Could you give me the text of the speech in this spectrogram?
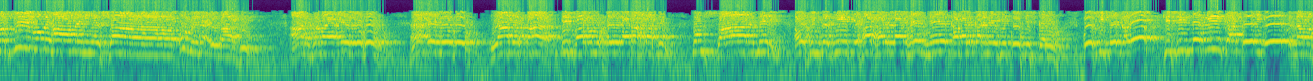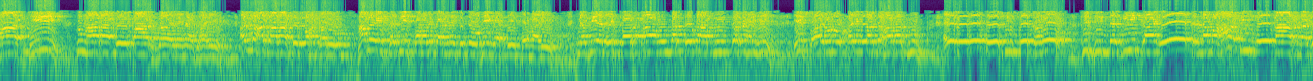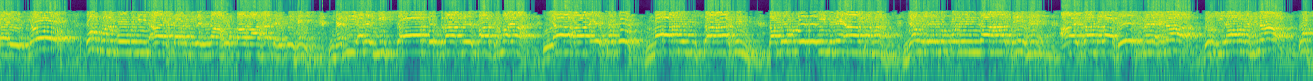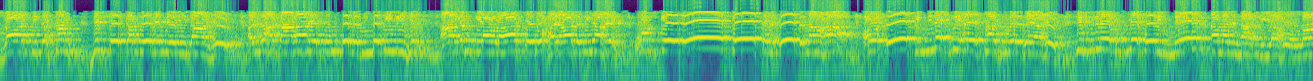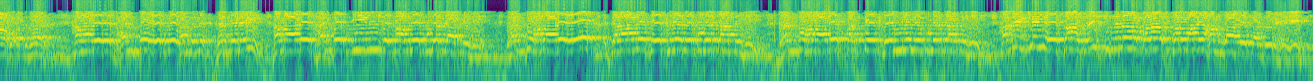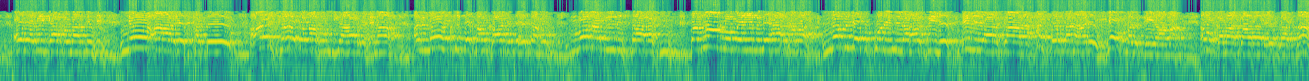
يصيب بها من يشاء من عباده. آج فرمایا، اے لوگو اے لوگو یاد رکھتا اس بار خیر رکھوں تم سال میں اور زندگی کے ہر ہر لمحے نیک عمل کرنے کی کوشش کرو۔ کوشش کرو کہ زندگی کا کوئی ایک لمحہ بھی تمہارا بیکار ضائع نہ جائے۔ اللہ تعالیٰ سے دعا کرو۔ ہمیں اس حدیث عمل کرنے کی توفیق نصیب فرمائی نبی علیہ السلام امت کو تعمیر کر رہے ہیں۔ اس بار خیر رکھوں کوشش سے کرو کہ زندگی کا ایک لمحہ بھی بیکار نہ جائے۔ کیوں؟ ام المومنین عائشہ رضی اللہ تعالیٰ کہتے ہیں، نبی علیہ السلام کو اسلام نے ساتھ گویا یا عائشہ تو مان ساتھ تمام ابن آدم جب یہ مکل اللہ آتے ہیں عائشہ میرا ہوش میں رہنا ہوشیار رہنا اس ذات کی قسم جس کے قبضے میں میری جان ہے اللہ تعالیٰ نے تم کو جو زندگی دی ہے آدم کی اولاد کو جو حیات دیا ہے اس کے ایک ایک ایک لمحہ اور ایک منٹ بھی ایسا گزر گیا ہے جس نے اس میں کوئی نیک عمل نہ کیا ہو اللہ اکبر ہمارے گھنٹوں ایک دو گھنٹے گھنٹے نہیں ہمارے گھنٹوں ٹی وی کے سامنے گزر جاتے ہیں گھنٹوں ہمارے جنابے دیکھنے میں گزر جاتے ہیں گھنٹوں ہمارے پتے کھیلنے میں گزر جاتے ہیں ہمیں یہ احساس ہے کتنا بڑا سروا القیامہ او کما کارا رہتا تھا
